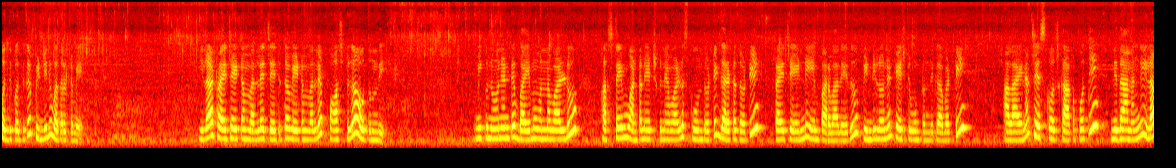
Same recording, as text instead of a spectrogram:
కొద్ది కొద్దిగా పిండిని వదలటమే. ఇలా ట్రై చేయటం వల్లే చేతితో వేయటం వల్లే ఫాస్ట్గా అవుతుంది. మీకు నూనె అంటే భయం ఉన్న వాళ్ళు ఫస్ట్ టైం వంట నేర్చుకునే వాళ్ళు స్పూన్ తోటి గరిటతోటి ట్రై చేయండి ఏం పర్వాలేదు. పిండిలోనే టేస్ట్ ఉంటుంది కాబట్టి అలా అయినా చేసుకోవచ్చు. కాకపోతే నిదానంగా ఇలా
